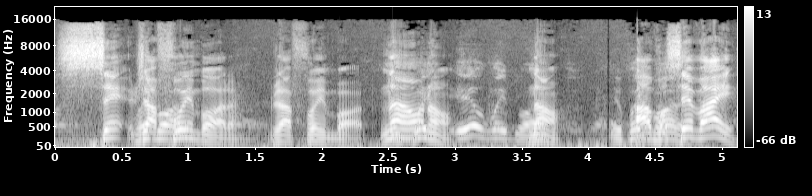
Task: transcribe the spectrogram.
Se... já embora. foi embora. Já foi embora. Não, vou, não. Eu vou embora. Não. Vou ah, você vai?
